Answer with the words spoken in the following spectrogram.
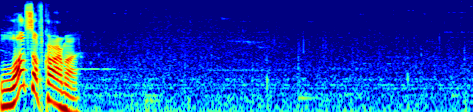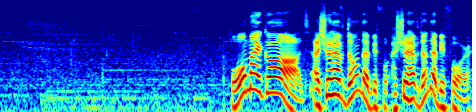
Lots of karma! Oh my god! I should have done that before. I should have done that before.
